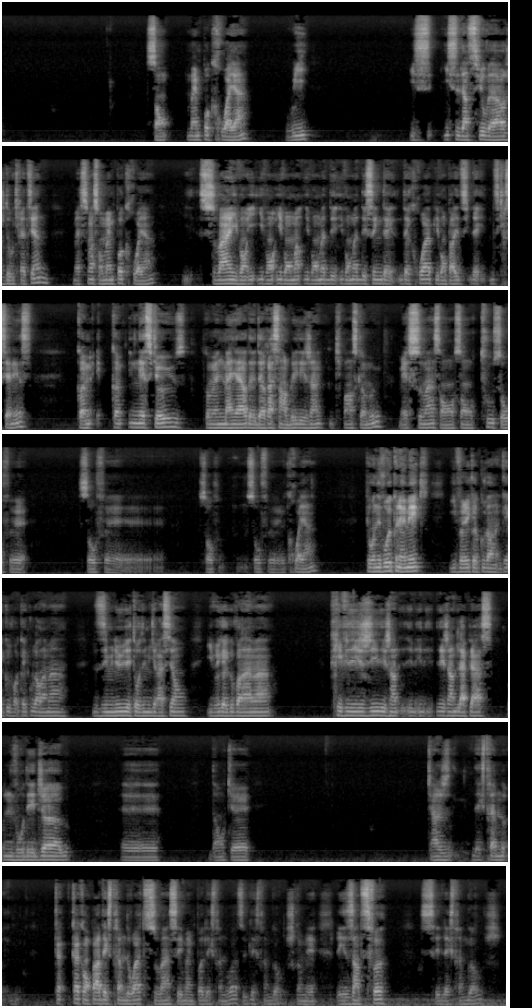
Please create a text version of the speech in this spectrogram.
sont même pas croyants. Oui, ils s'identifient aux valeurs judéo-chrétiennes, mais souvent ils sont même pas croyants. Souvent, ils vont, ils vont, ils vont, ils vont, mettre, des, ils vont mettre des signes de, croix, puis ils vont parler du, christianisme comme, comme une excuse, comme une manière de, rassembler des gens qui pensent comme eux, mais souvent sont, sont tout sauf, euh, sauf, euh, sauf, sauf euh, croyants. Puis au niveau économique, ils veulent que le gouvernement, diminue les taux d'immigration, ils veulent que le gouvernement privilégie les gens, les gens de la place au niveau des jobs. Euh, donc, euh, quand, on parle d'extrême droite, souvent c'est même pas de l'extrême droite, c'est de l'extrême gauche. Comme les, les antifas, c'est de l'extrême gauche.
